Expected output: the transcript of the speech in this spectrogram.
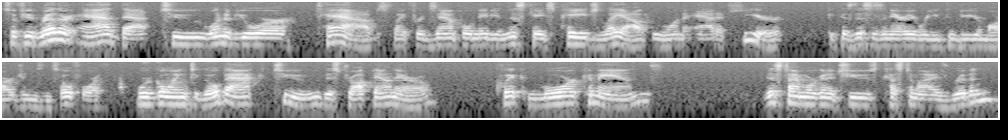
So if you'd rather add that to one of your tabs, like for example, maybe in this case, page layout, we want to add it here, because this is an area where you can do your margins and so forth. We're going to go back to this drop-down arrow, click More Commands. This time we're going to choose Customize Ribbon.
